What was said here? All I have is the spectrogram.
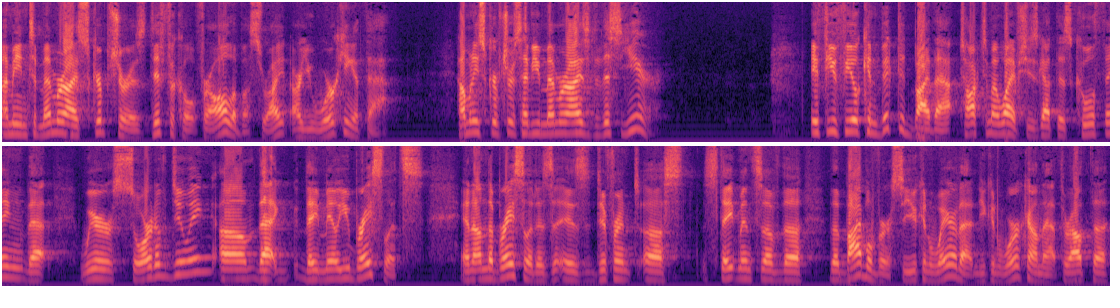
I mean, to memorize Scripture is difficult for all of us, right? Are you working at that? How many scriptures have you memorized this year? If you feel convicted by that, talk to my wife. She's got this cool thing that we're sort of doing um, that they mail you bracelets. And on the bracelet is, is different uh, statements of the, the Bible verse. So you can wear that and you can work on that throughout the,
